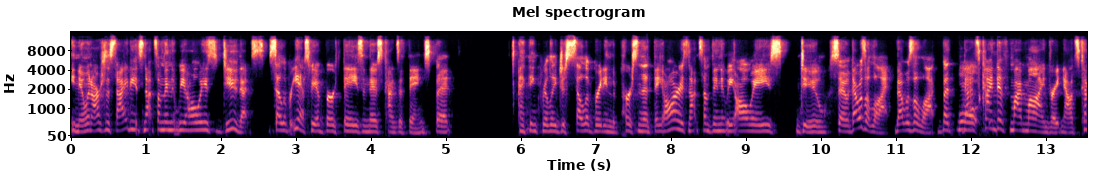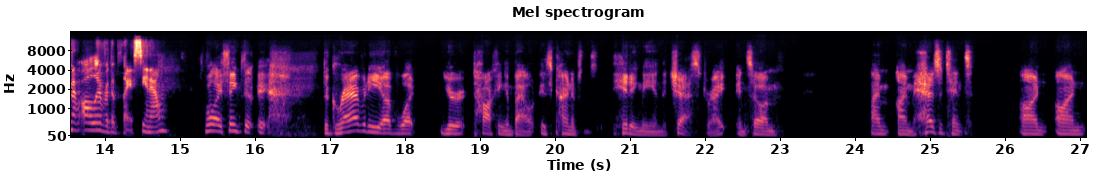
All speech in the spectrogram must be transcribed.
You know, in our society, it's not something that we always do. That's celebrate. Yes, we have birthdays and those kinds of things, but I think really just celebrating the person that they are is not something that we always do. So that was a lot. That was a lot, but well, that's kind of my mind right now. It's kind of all over the place, you know? Well, I think that it, the gravity of what you're talking about is kind of hitting me in the chest, right? And so I'm I'm I'm hesitant on on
